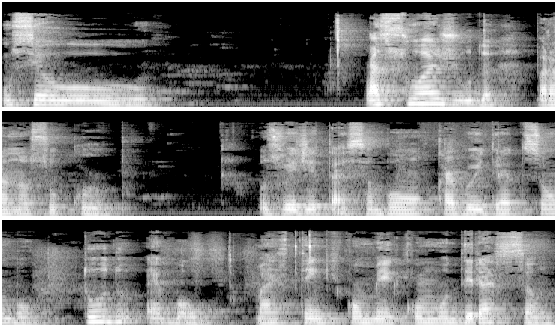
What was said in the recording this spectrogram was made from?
O seu a sua ajuda para nosso corpo. Os vegetais são bons, carboidratos são bons. Tudo é bom, mas tem que comer com moderação.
